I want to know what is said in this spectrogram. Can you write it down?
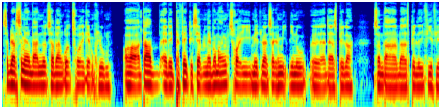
så bliver der simpelthen være nødt til at være en rød tråd igennem klubben. Og, der er det et perfekt eksempel med, hvor mange tror I i Midtjyllands Akademi lige nu øh, af deres spillere, som der har været spillet i 4-4-2.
